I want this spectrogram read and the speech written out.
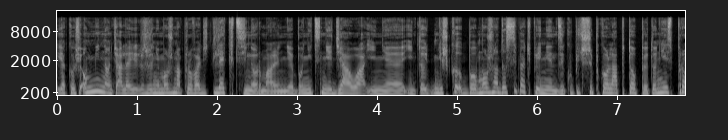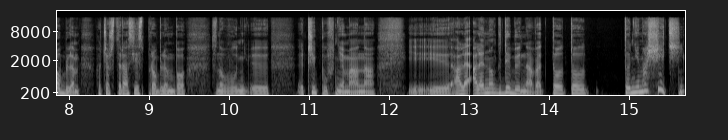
jakoś ominąć, ale że nie można prowadzić lekcji normalnie, bo nic nie działa i nie, i to nie bo można dosypać pieniędzy, kupić szybko laptopy, to nie jest problem. Chociaż teraz jest problem, bo znowu y, chipów nie ma na, y, ale, ale no gdyby nawet, to, to to nie ma sieci.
